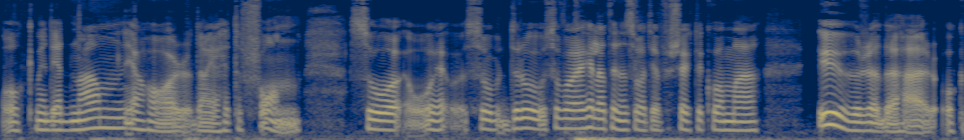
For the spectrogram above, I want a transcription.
och med det namn jag har, där jag heter Fon, så, och, så, drog, så var jag hela tiden så att jag försökte komma ur det här och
